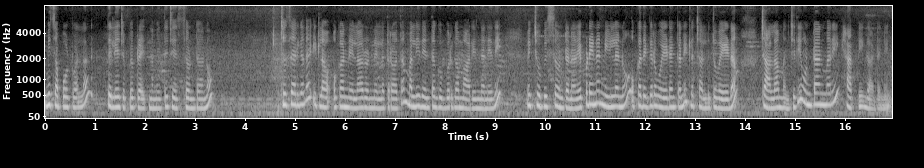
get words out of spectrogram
మీ సపోర్ట్ వల్ల తెలియజెప్పే ప్రయత్నం అయితే చేస్తూ ఉంటాను చూసారు కదా ఇట్లా ఒక నెల రెండు నెలల తర్వాత మళ్ళీ ఇది ఎంత గుబ్బురుగా మారిందనేది మీకు చూపిస్తూ ఉంటున్నాను. ఎప్పుడైనా నీళ్ళను ఒక దగ్గర వేయడం కానీ ఇట్లా చల్లుతూ వేయడం చాలా మంచిది. ఉంటాను మరి. Happy gardening.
